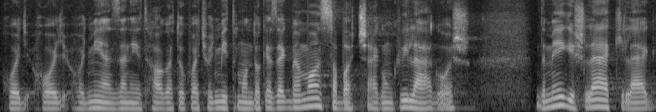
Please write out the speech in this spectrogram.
hogy, hogy, hogy milyen zenét hallgatok, vagy hogy mit mondok. Ezekben van szabadságunk, világos. De mégis lelkileg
